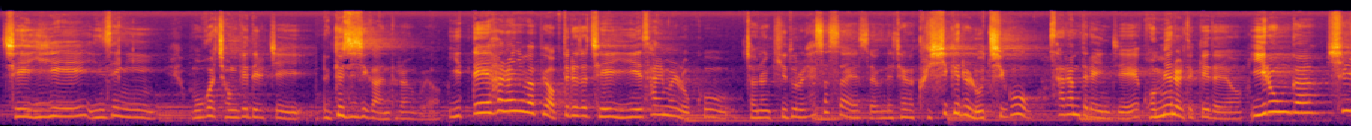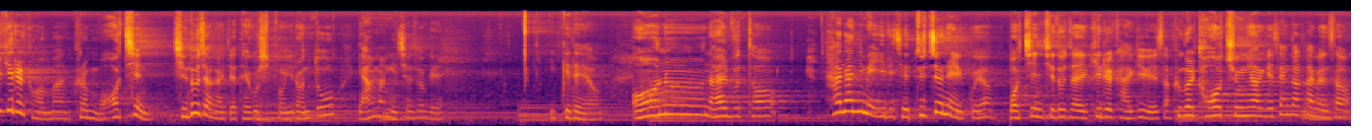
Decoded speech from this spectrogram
제 2의 인생이 뭐가 전개될지 느껴지지가 않더라고요. 이때 하나님 앞에 엎드려서 제 2의 삶을 놓고 저는 기도를 했었어야 했어요. 근데 제가 그 시기를 놓치고 사람들의 이제 권면을 듣게 돼요. 이론과 실기를 경험한 그런 멋진 지도자가 이제 되고 싶어 이런 또 야망이 제 속에 있게 돼요. 어느 날부터 하나님의 일이 제 뒷전에 있고요. 멋진 지도자의 길을 가기 위해서 그걸 더 중요하게 생각하면서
